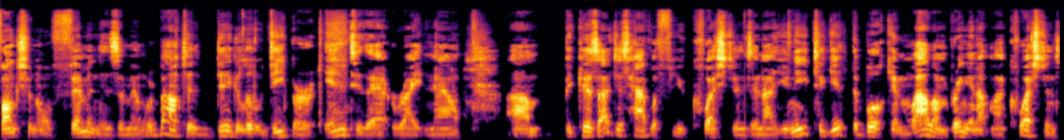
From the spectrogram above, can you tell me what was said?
Functional Feminism. And we're about to dig a little deeper into that right now um, because I just have a few questions, and I, you need to get the book. And while I'm bringing up my questions,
